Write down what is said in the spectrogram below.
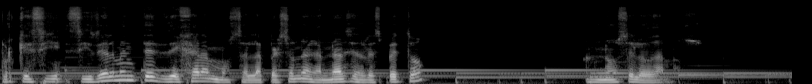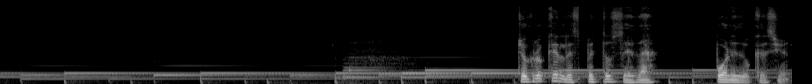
porque si, si realmente dejáramos a la persona ganarse el respeto, no se lo damos. Yo creo que el respeto se da por educación.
